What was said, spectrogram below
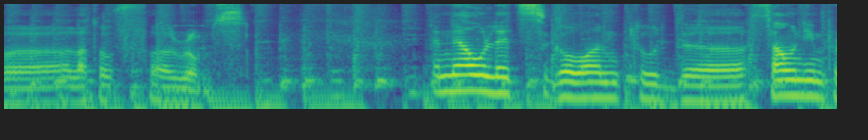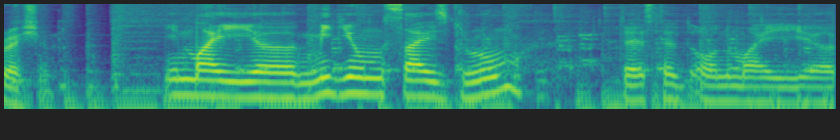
uh, a lot of uh, rooms. And now let's go on to the sound impression. In my uh, medium sized room tested on my uh,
